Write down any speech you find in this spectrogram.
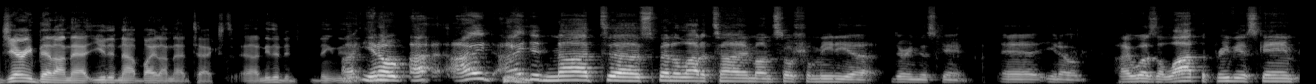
Jerry bit on that. You did not bite on that text. Uh, neither did neither Uh, did- you know, I I, I did not uh, spend a lot of time on social media during this game. Uh, you know, I was a lot the previous game.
